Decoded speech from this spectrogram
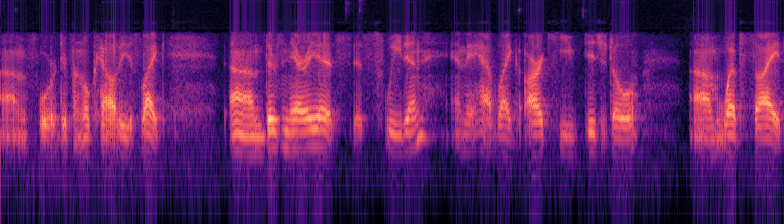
um, for different localities. Like um, there's an area, it's, it's Sweden, and they have like ArkivDigital um, website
